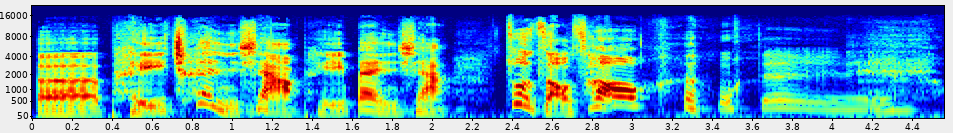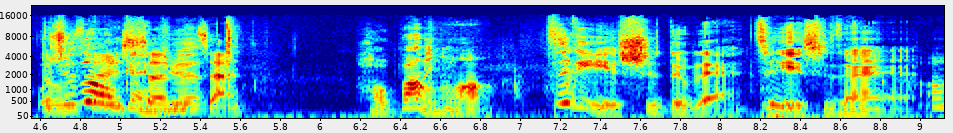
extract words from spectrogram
呃陪衬下陪伴下做早操。对，我觉得这种感觉好棒哈。这个也是对不对？这个也是在哦，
